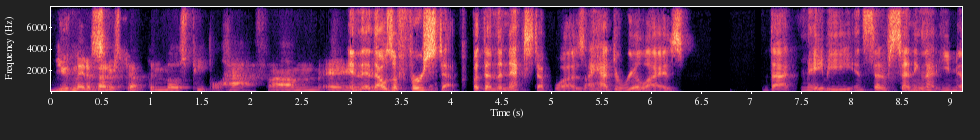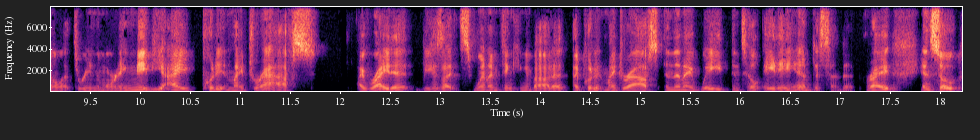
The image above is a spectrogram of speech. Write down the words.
you, have made a better step than most people have. Um, and that was a first step. But then the next step was I had to realize that maybe instead of sending that email at three in the morning, maybe I put it in my drafts I write it because it's when I'm thinking about it. I put it in my drafts and then I wait until 8 a.m. to send it. Right. And so,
